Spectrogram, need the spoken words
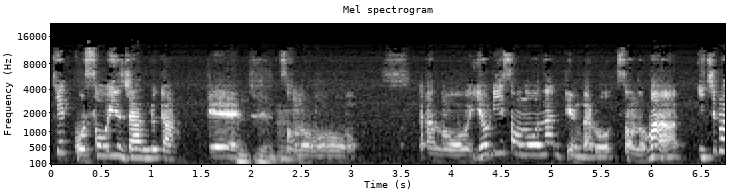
結構そういうジャンルがあって。そのあのよりそのなんて言うんだろうそのまあ一番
